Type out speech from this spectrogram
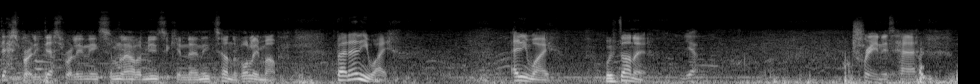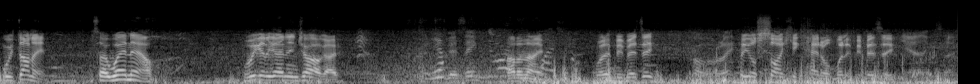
Desperately, desperately needs some louder music in there. Need to turn the volume up. But anyway, anyway, we've done it. Yep. Tree in his hair. We've done it. So where now? Are we gonna go Ninjago? Busy? I don't know. Will it be busy? Probably. Put your psychic head on. Will it be busy? Yeah, I think so.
